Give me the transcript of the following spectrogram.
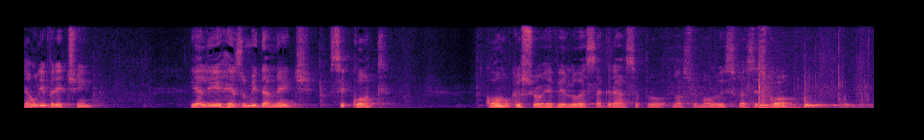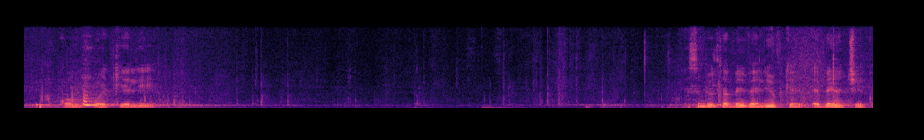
É um livretinho. E ali, resumidamente, se conta como que o Senhor revelou essa graça para o nosso irmão Luiz Francisco, como foi que ele Esse meu está bem velhinho, porque é bem antigo.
